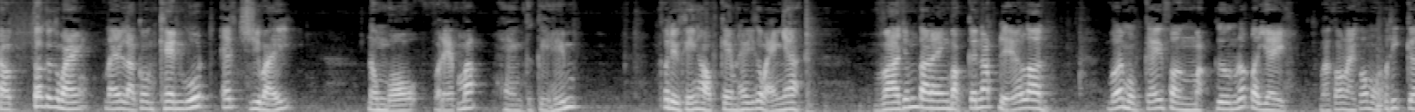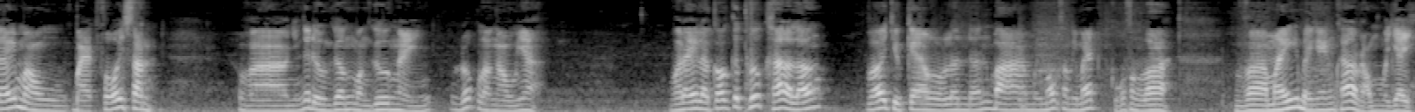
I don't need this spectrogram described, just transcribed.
chào tất cả các bạn. Đây là con Kenwood SG7 Đồng bộ và đẹp mắt, Hàng cực kỳ hiếm. Có điều khiển học kèm theo cho các bạn nha. Và chúng ta đang bật cái nắp đĩa lên Với một cái phần mặt gương rất là dày. Và con này có một cái thiết kế màu bạc phối xanh. Và những cái đường gân bằng gương này rất là ngầu nha. Và đây là có kích thước khá là lớn, Với chiều cao lên đến 31cm của phần loa. Và máy bề ngang khá là rộng và dày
